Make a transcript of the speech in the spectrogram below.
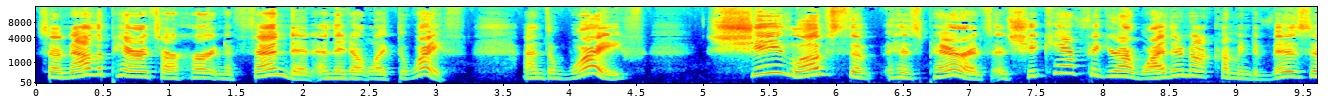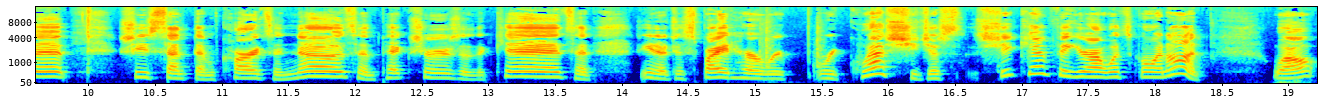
So now the parents are hurt and offended, and they don't like the wife, and the wife. She loves the his parents and she can't figure out why they're not coming to visit. She sent them cards and notes and pictures of the kids and you know despite her re- request she just she can't figure out what's going on. Well,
